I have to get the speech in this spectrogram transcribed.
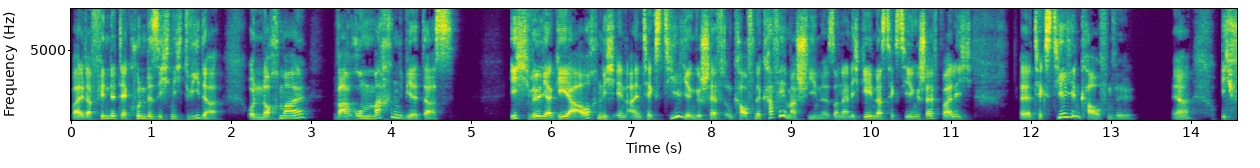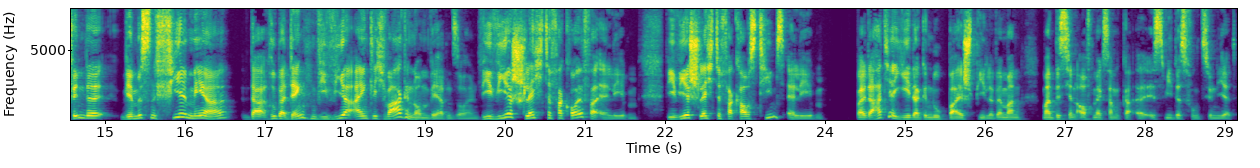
weil da findet der Kunde sich nicht wieder. Und nochmal, warum machen wir das? Ich will ja, gehe ja auch nicht in ein Textiliengeschäft und kaufe eine Kaffeemaschine, sondern ich gehe in das Textiliengeschäft, weil ich äh, Textilien kaufen will. Ja, ich finde, wir müssen viel mehr darüber denken, wie wir eigentlich wahrgenommen werden sollen, wie wir schlechte Verkäufer erleben, wie wir schlechte Verkaufsteams erleben. Weil da hat ja jeder genug Beispiele, wenn man mal ein bisschen aufmerksam äh, ist, wie das funktioniert.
